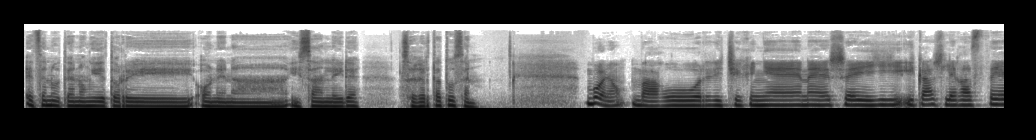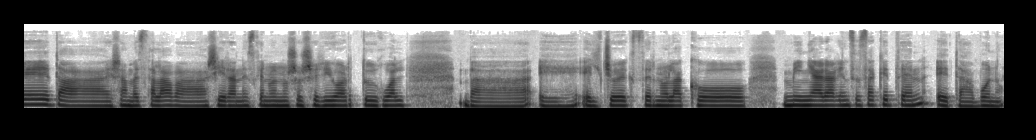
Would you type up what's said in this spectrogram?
Etzen duten ongi etorri onena izan leire, zegertatu zen? Bueno, ba, gu iritsi ginen sei ikasle gazte eta esan bezala, ba, asieran ez genuen oso serio hartu igual, ba, e, eltsoek zer nolako mina eragin zezaketen, eta, bueno,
